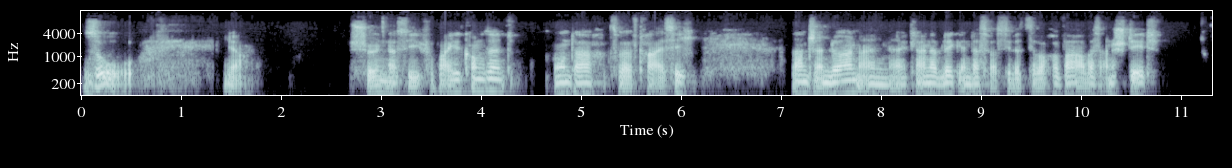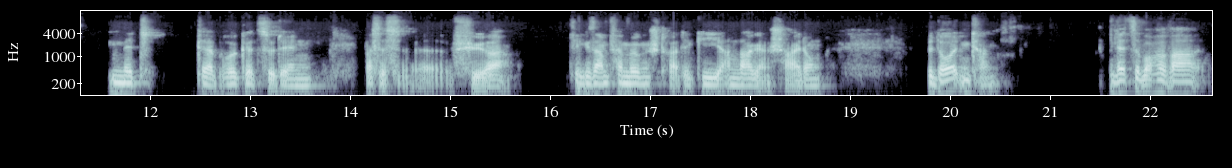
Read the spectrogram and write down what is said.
So, ja. Schön, dass Sie vorbeigekommen sind. Montag 12.30 Uhr. Lunch and Learn, ein äh, kleiner Blick in das, was die letzte Woche war, was ansteht, mit der Brücke zu den, was es äh, für die Gesamtvermögensstrategie, Anlageentscheidung bedeuten kann. Die letzte Woche war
